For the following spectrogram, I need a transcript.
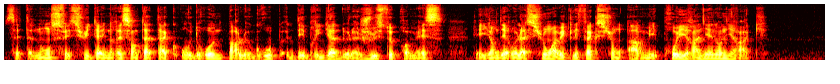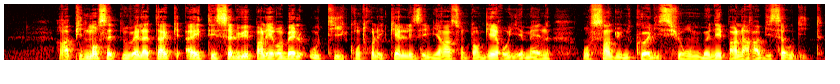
Cette annonce fait suite à une récente attaque au drone par le groupe des Brigades de la Juste Promesse, ayant des relations avec les factions armées pro-iraniennes en Irak. Rapidement, cette nouvelle attaque a été saluée par les rebelles Houthis contre lesquels les Émirats sont en guerre au Yémen au sein d'une coalition menée par l'Arabie saoudite.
